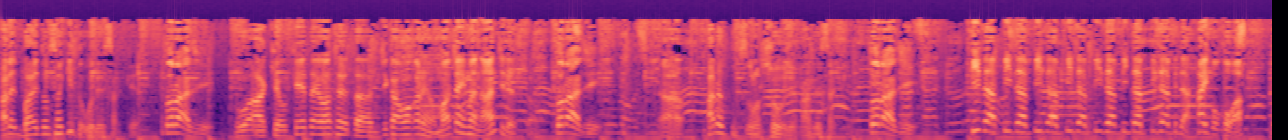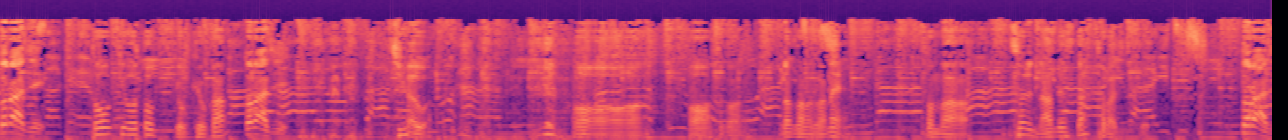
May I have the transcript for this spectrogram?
あれ、バイト先どこでしたっけ？トラジ、うわぁ今日携帯忘れた時間分からへんわ。まっちゃん今何時ですか？トラジ、あ、アルプスの少女何でしたっトラジ、ピザピザピザピザピザピザピザピザ。はいここは？トラジ、け東京特許許可？トラジ、違うわ。あー、あー、そうか。なかなかね、そんな、それ何ですか？トラジって。トラジ、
